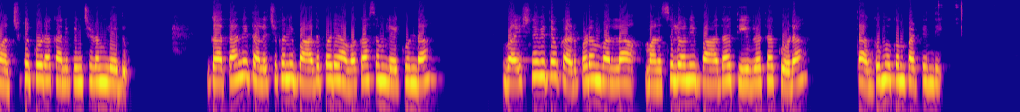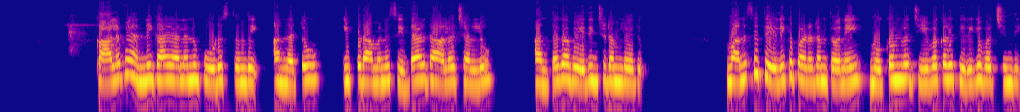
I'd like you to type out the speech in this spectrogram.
మచ్చుకు కూడా కనిపించడం లేదు. గతాన్ని తలుచుకొని బాధపడే అవకాశం లేకుండా వైష్ణవితో గడపడం వల్ల మనసులోని బాధ తీవ్రత కూడా తగ్గుముఖం పట్టింది. కాలమే అన్ని గాయాలను పూడుస్తుంది అన్నట్టు ఇప్పుడు ఆమెను సిద్ధార్థ ఆలోచనలు అంతగా వేధించడం లేదు. మనసు తేలిక పడటంతోనే ముఖంలో జీవకళ తిరిగి వచ్చింది.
